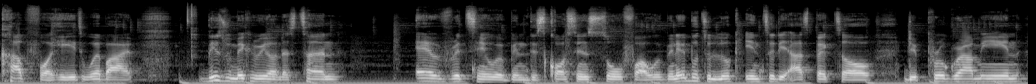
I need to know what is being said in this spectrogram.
cap for it, whereby this will make you really understand everything we've been discussing so far. We've been able to look into the aspect of the programming,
